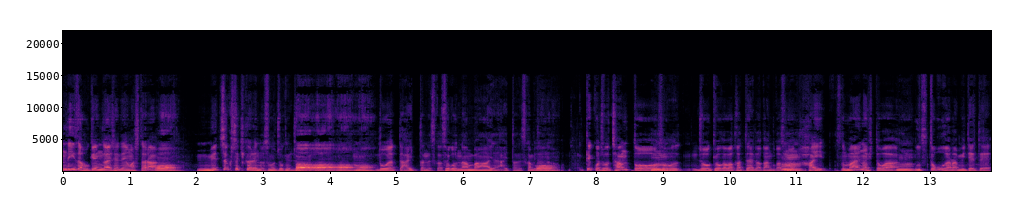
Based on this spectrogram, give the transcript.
んで、いざ保険会社に電話したらうん、めちゃくちゃ聞かれるのよ、その状況どうやって入ったんですか？それこそ何番間に入ったんですか？みたいな。結構ちょっとちゃんと、その、状況が分かってないとあかんとか、その、はい、その前の人は、打つとこから見てて、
